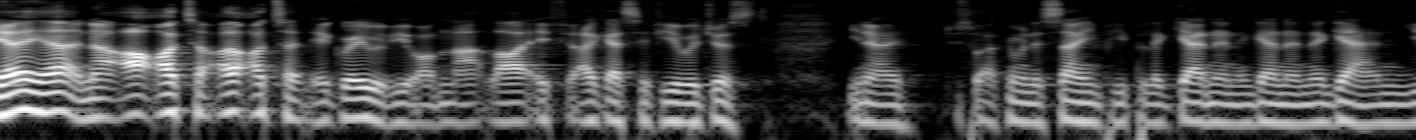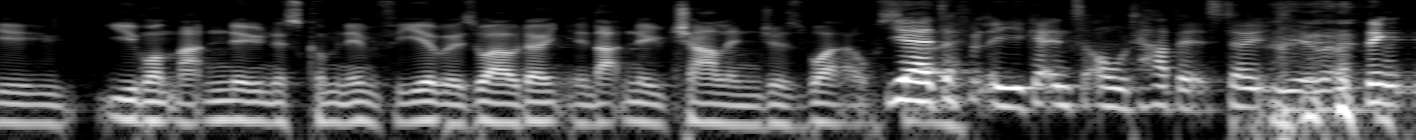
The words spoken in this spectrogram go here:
Yeah, yeah. No, I, I, t- I, I totally agree with you on that. Like, if I guess if you were just, you know, just working with the same people again and again and again, you you want that newness coming in for you as well, don't you? That new challenge as well. Yeah, definitely. You get into old habits, don't you? I think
